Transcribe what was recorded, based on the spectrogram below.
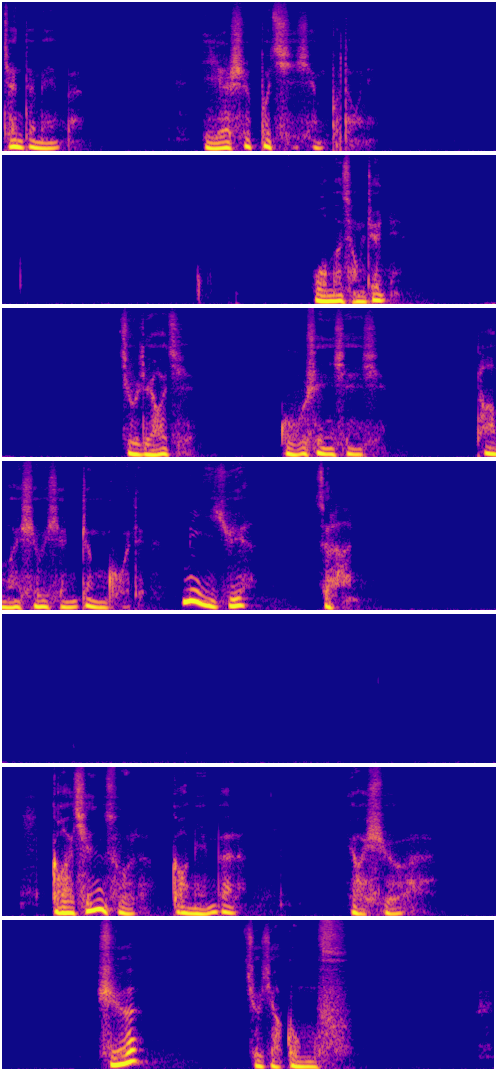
听得明白，也是不起心不动念。我们从这里就了解古圣先贤他们修行正果的秘诀在哪里。搞清楚了，搞明白了，要学，学就叫功夫，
